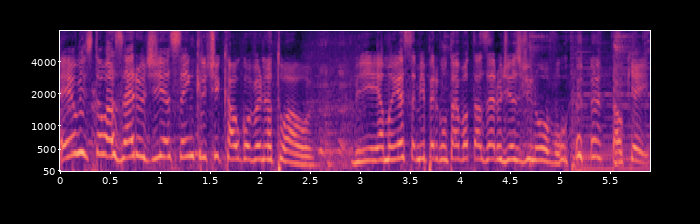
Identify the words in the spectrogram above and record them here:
Eu estou a zero dias sem criticar o governo atual. E amanhã, se você me perguntar, eu vou estar zero dias de novo. tá ok?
